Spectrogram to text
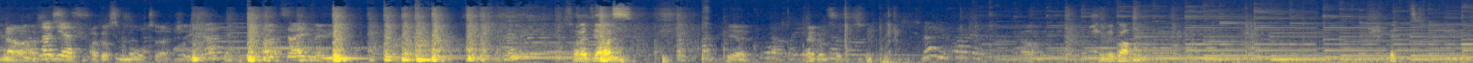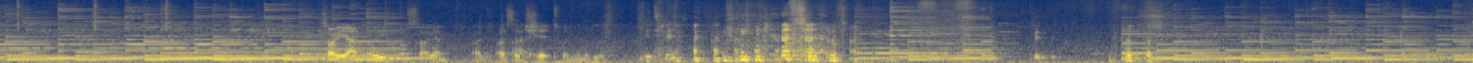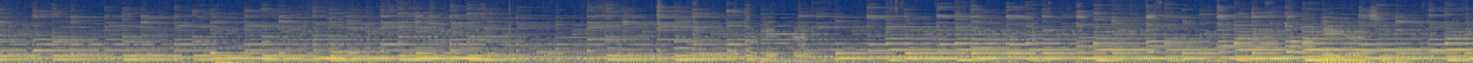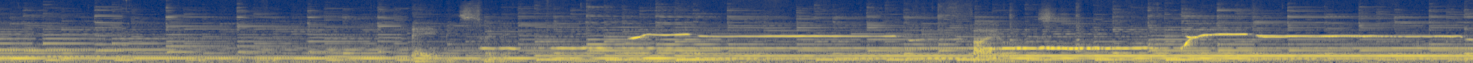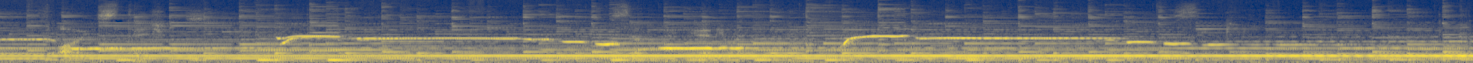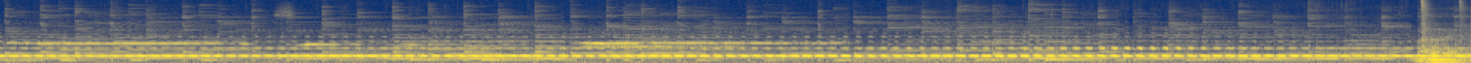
No, Not yet. I've got some water actually. Outside maybe. Sur la terrasse Yeah. Everyone says it's sweet. Je vais voir. Sorry, Yann. Can we start again? I, I said shit in the middle of. It's good. Fireworks. Sweet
